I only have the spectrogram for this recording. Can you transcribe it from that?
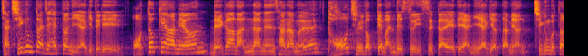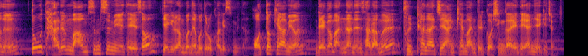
자, 지금까지 했던 이야기들이 어떻게 하면 내가 만나는 사람을 더 즐겁게 만들 수 있을까에 대한 이야기였다면 지금부터는 또 다른 마음 씀씀이에 대해서 얘기를 한번 해보도록 하겠습니다. 어떻게 하면 내가 만나는 사람을 불편하지 않게 만들 것인가에 대한 얘기죠.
